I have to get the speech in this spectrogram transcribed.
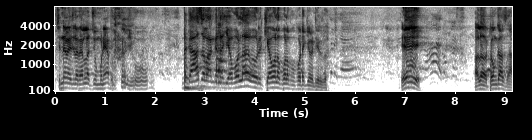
சின்ன வயசுல விரல சூம்புனே ஐயோ. இந்த காசை வாங்குற எவ்வளோ ஒரு கேவல பொழப்பு புடைக்க வேண்டியிருக்கும். ஏய். ஹலோ டொங்காசா?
